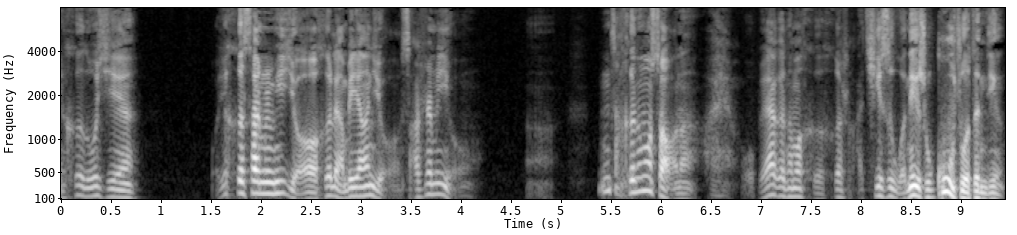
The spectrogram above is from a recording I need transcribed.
你喝多些，我就喝三瓶啤酒，喝两杯洋酒，啥事没有，啊？你咋喝那么少呢？哎呀，我不爱跟他们喝，喝啥？其实我那时候故作镇定，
